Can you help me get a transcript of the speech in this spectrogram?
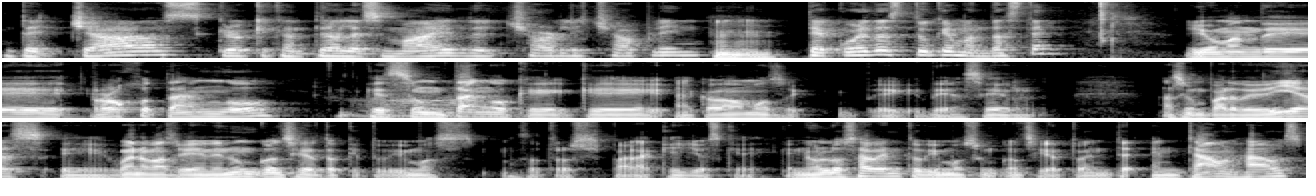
de jazz, creo que canté al Smile de Charlie Chaplin. ¿Te acuerdas tú que mandaste? Yo mandé Rojo Tango, que es un tango que, que acabamos de, de- de hacer hace un par de días. Eh, bueno, más bien en un concierto que tuvimos nosotros, para aquellos que, no lo saben, tuvimos un concierto en, en Townhouse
